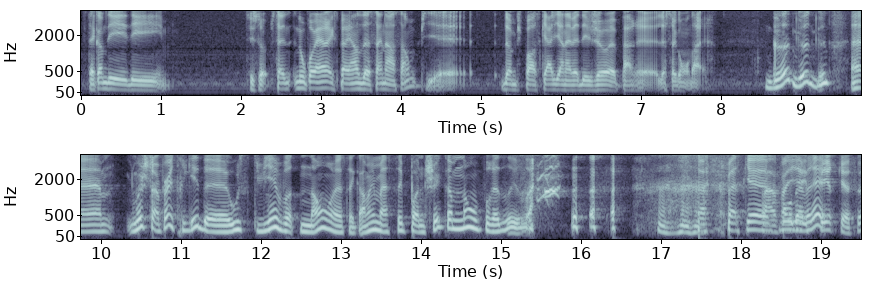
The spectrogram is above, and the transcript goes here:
c'était comme des. c'est ça. C'était nos premières expériences de scène ensemble. Puis euh, Pascal, il y en avait déjà euh, par le secondaire. Good, good, good. Moi, je suis un peu intrigué de où vient votre nom. C'est quand même assez punché comme nom, on pourrait dire. Parce que Ça a pour de vrai, pire que ça.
